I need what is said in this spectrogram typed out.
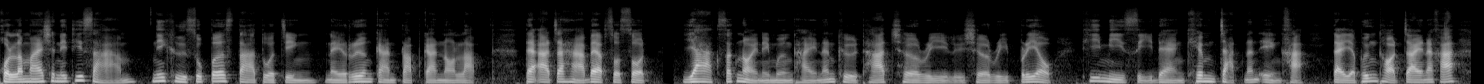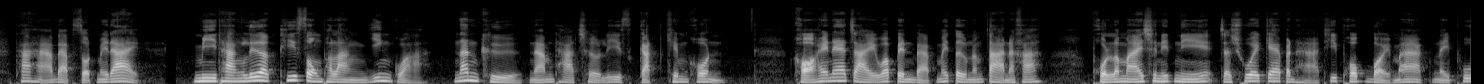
ผลไม้ชนิดที่ 3 นี่คือซูเปอร์สตาร์ตัวจริงในเรื่องการปรับการนอนหลับ แต่อาจจะหาแบบสดๆ ยากสักหน่อยในเมืองไทยนั่นคือทาร์ตเชอรี่หรือเชอรี่เปรี้ยวที่มีสีแดงเข้มจัดนั่นเองค่ะ แต่อย่าเพิ่งถอดใจนะคะ ถ้าหาแบบสดไม่ได้ มีทางเลือกที่ทรงพลังยิ่งกว่า นั่นคือน้ำทาร์ตเชอร์รี่สกัดเข้มข้น ขอให้แน่ใจว่าเป็นแบบไม่เติมน้ำตาลนะคะ ผลไม้ชนิดนี้จะช่วยแก้ปัญหาที่พบบ่อยมากในผู้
